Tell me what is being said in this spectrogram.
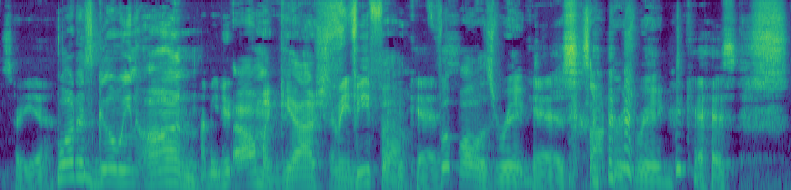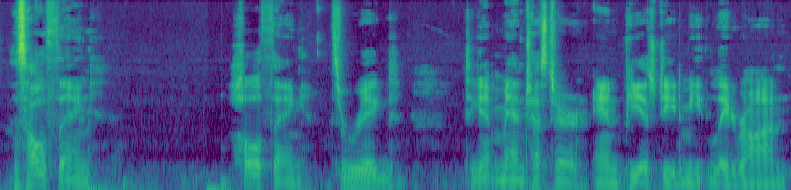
So yeah. What is going on? I mean, who- oh my gosh! I mean, FIFA. who cares? Football is rigged. Who cares? Soccer's rigged. Who cares? This whole thing, whole thing, it's rigged to get Manchester and PSG to meet later on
